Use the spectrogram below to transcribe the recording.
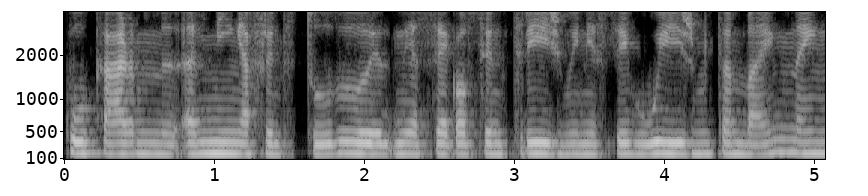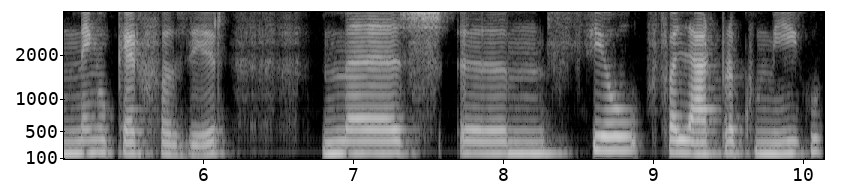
colocar-me a mim à frente de tudo, nesse egocentrismo e nesse egoísmo também, nem, nem o quero fazer, mas um, se eu falhar para comigo,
